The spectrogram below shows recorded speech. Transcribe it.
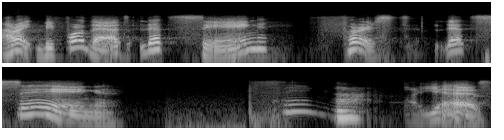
All right, before that, let's sing first. Let's sing. Singer. Ah, Yes.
